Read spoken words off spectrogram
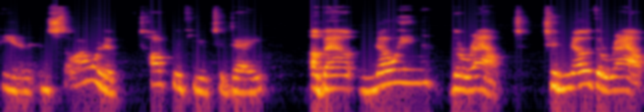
can. And so I want to talk with you today about knowing the route, to know the route.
